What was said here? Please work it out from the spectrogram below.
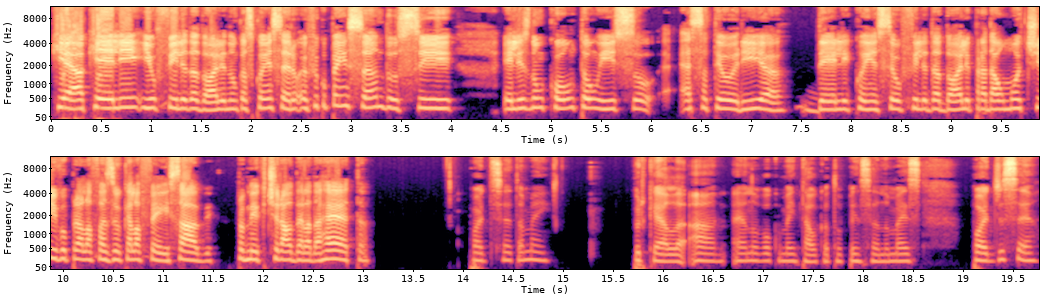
Que é aquele e o filho da Dolly nunca se conheceram. Eu fico pensando se eles não contam isso, essa teoria dele conhecer o filho da Dolly para dar um motivo para ela fazer o que ela fez, sabe? Pra meio que tirar o dela da reta. Pode ser também. Porque ela. Ah, eu não vou comentar o que eu tô pensando, mas pode ser.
